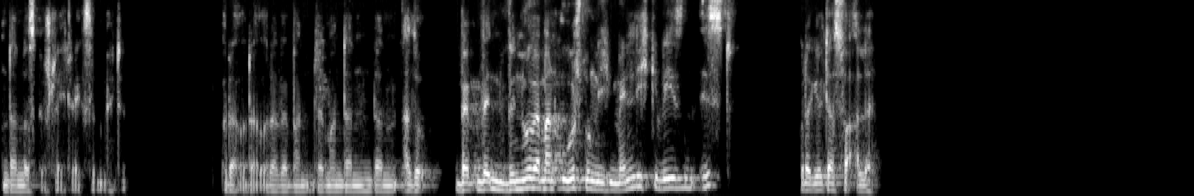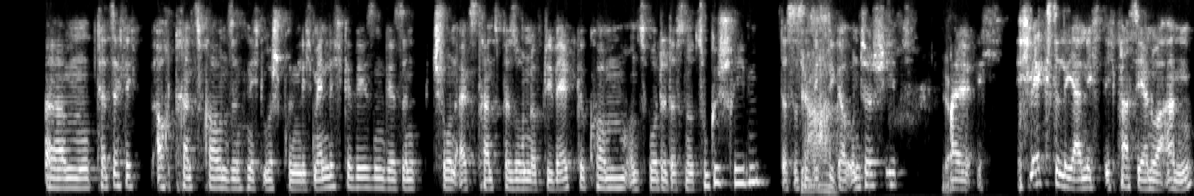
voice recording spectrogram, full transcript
und dann das Geschlecht wechseln möchte? Oder oder oder wenn man wenn man dann dann also wenn, wenn nur wenn man ursprünglich männlich gewesen ist oder gilt das für alle? Ähm, tatsächlich, auch Transfrauen sind nicht ursprünglich männlich gewesen. Wir sind schon als Transpersonen auf die Welt gekommen. Uns wurde das nur zugeschrieben. Das ist ja. ein wichtiger Unterschied, ja. weil ich, ich wechsle ja nicht, ich passe ja nur an.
